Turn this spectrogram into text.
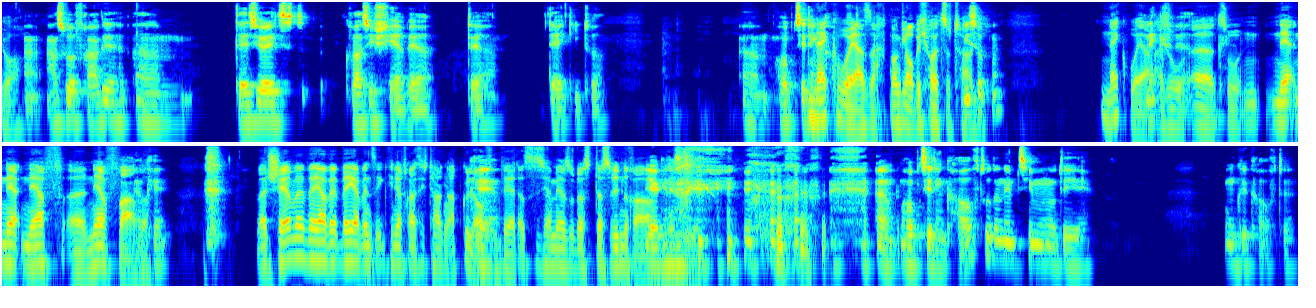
Ja. Also eine Frage, ähm, der ist ja jetzt quasi Shareware, der, der Editor. Ähm, habt ihr den Neckware sagt man, glaube ich, Wie heutzutage. sagt man? Neckware, also Neckware, äh, so Ner Ner Nerv, äh, Nervware. Okay. Weil Shareware wäre ja, wär ja wenn es irgendwie nach 30 Tagen abgelaufen Ja, ja. wäre. Das ist ja mehr so das, das WinRAR. Ja, genau. ähm, habt ihr den gekauft oder nehmt ihr immer nur die ungekaufte?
